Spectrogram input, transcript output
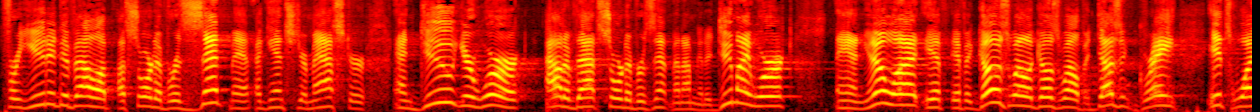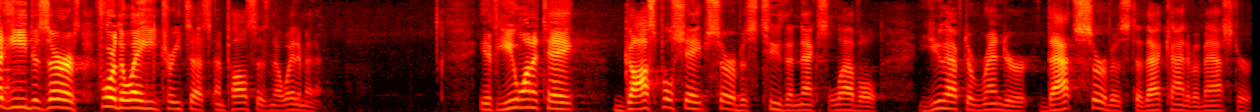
for you to develop a sort of resentment against your master and do your work out of that sort of resentment. I'm going to do my work, and you know what? If, if it goes well, it goes well. If it doesn't, great. It's what he deserves for the way he treats us. And Paul says, no, wait a minute. If you want to take gospel shaped service to the next level, you have to render that service to that kind of a master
